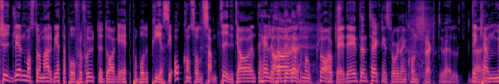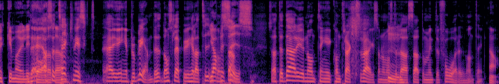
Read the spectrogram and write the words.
tydligen måste de arbeta på för att få ut det dag ett på både PC och konsol samtidigt. Jag har inte heller, för att det är det som är oklart. Okej, det är inte en teknisk fråga, det är en kontraktuell. Det Där- kan mycket möjligt det är, vara Alltså det. tekniskt är ju inget problem. De, de släpper ju hela tiden Ja, konstant. precis. Så att det där är ju någonting i kontraktsväg som de måste Mm. lösa att de inte får eller någonting. Ja.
